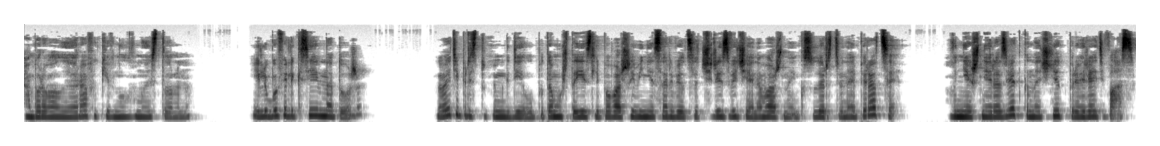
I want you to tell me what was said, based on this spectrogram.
Оборвал ее Раф и кивнул в мою сторону. И Любовь Алексеевна тоже. Давайте приступим к делу, потому что если по вашей вине сорвется чрезвычайно важная государственная операция, Внешняя разведка начнет проверять вас.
